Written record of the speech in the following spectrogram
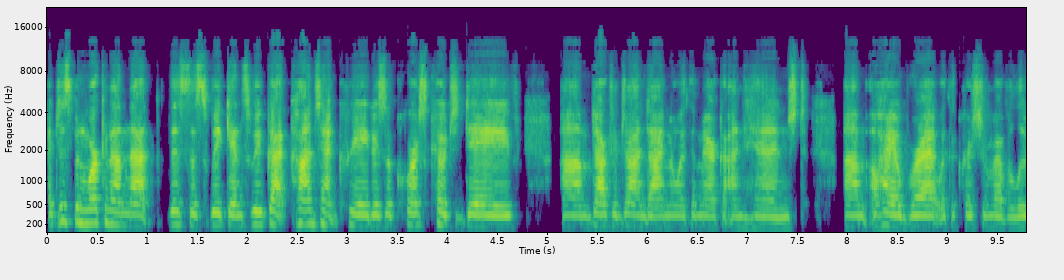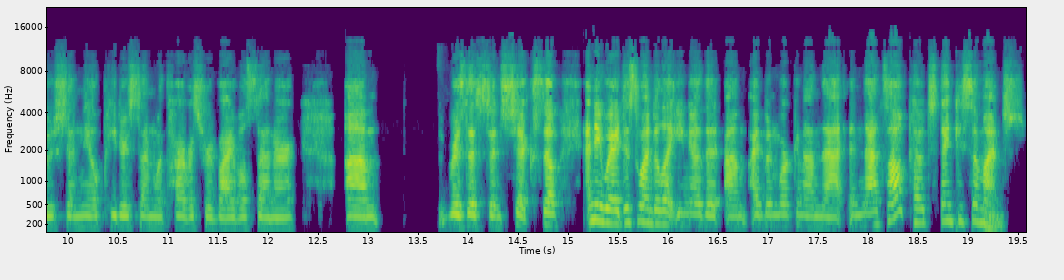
I've just been working on that this this weekend. So we've got content creators, of course, Coach Dave, um, Dr. John Diamond with America Unhinged, um, Ohio Brett with the Christian Revolution, Neil Peterson with Harvest Revival Center, um, resistance chicks. So anyway, I just wanted to let you know that um, I've been working on that, and that's all, Coach. Thank you so much.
